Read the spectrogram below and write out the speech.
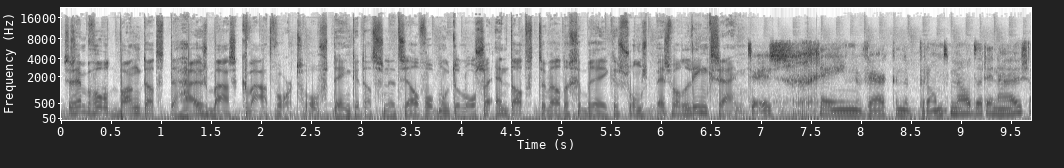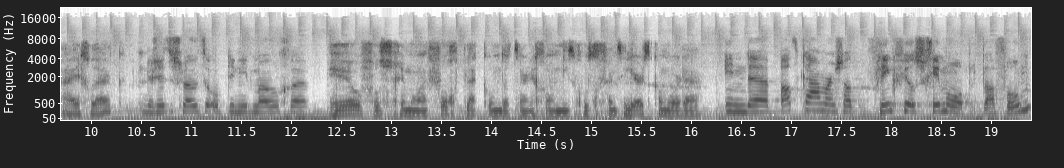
Ze zijn bijvoorbeeld bang dat de huisbaas kwaad wordt... of denken dat ze het zelf op moeten lossen... en dat terwijl de gebreken soms best wel link zijn. Er is geen werkende brandmelder in huis eigenlijk. Er zitten sloten op die niet mogen. Heel veel schimmel en vochtplekken omdat er gewoon niet goed geventileerd kan worden. In de badkamer zat flink veel schimmel op het plafond.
